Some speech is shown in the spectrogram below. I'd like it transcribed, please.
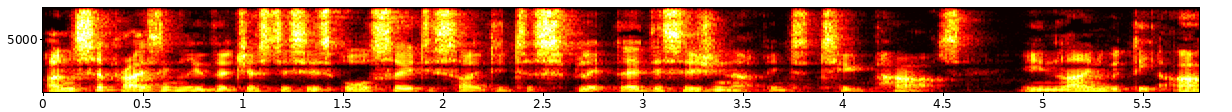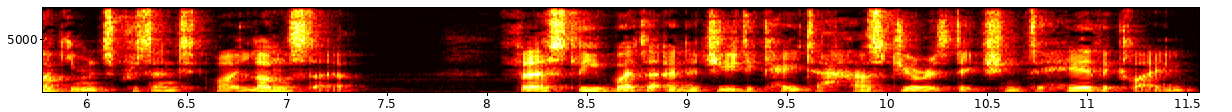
Unsurprisingly, the justices also decided to split their decision up into two parts, in line with the arguments presented by Lonsdale. Firstly, whether an adjudicator has jurisdiction to hear the claim,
